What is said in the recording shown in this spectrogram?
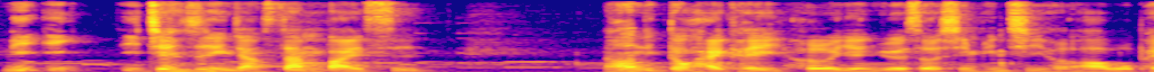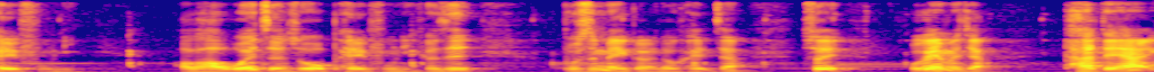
你一一件事情讲三百次，然后你都还可以和颜悦色、心平气和的话，我佩服你，好不好？我也只能说我佩服你。可是不是每个人都可以这样，所以我跟你们讲，他等下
